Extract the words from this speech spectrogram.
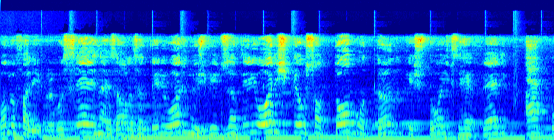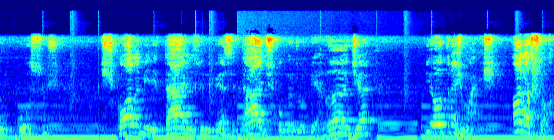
Como eu falei para vocês nas aulas anteriores, nos vídeos anteriores, eu só estou botando questões que se referem a concursos, escolas militares, universidades como a de Uberlândia e outras mais. Olha só,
